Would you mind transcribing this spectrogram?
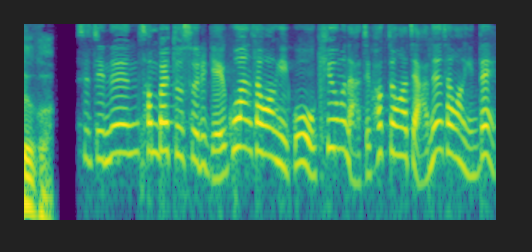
뜨거. 시즌은 선발 투수를 예고한 상황이고 키움은 아직 확정하지 않은 상황인데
